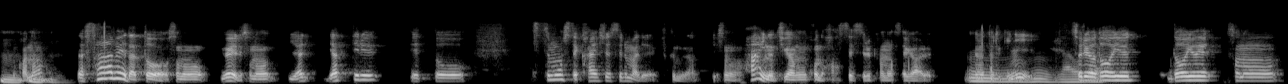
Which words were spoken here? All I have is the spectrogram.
のかな。だからサーベイだと、その、いわゆるそのや、やってる、えっと、質問して回収するまで含むなっていう、その範囲の違いも今度発生する可能性がある。なった時にそれをどうういう、どういう、その、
